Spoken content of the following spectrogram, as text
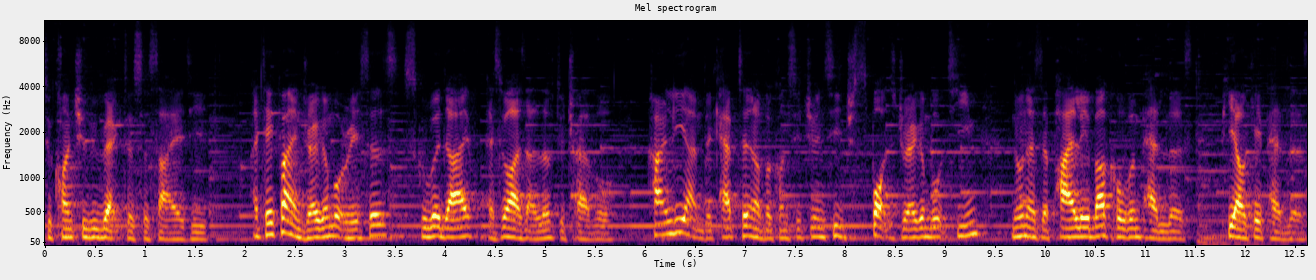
to contribute back to society. I take part in dragon boat races, scuba dive, as well as I love to travel. Currently, I'm the captain of a constituency sports dragon boat team known as the Paya Kovan Paddlers, PLK Paddlers.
